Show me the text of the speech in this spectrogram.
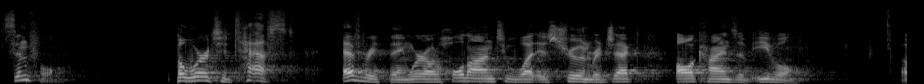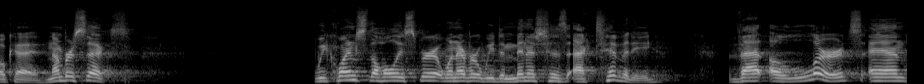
sinful. But we're to test everything. We're to hold on to what is true and reject all kinds of evil. Okay, number six. We quench the Holy Spirit whenever we diminish his activity that alerts and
